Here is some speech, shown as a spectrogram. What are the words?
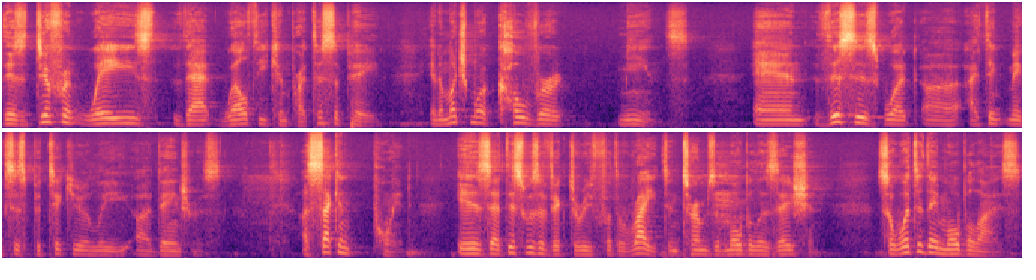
there's different ways that wealthy can participate in a much more covert means. And this is what uh, I think makes this particularly uh, dangerous. A second point is that this was a victory for the right in terms of mobilization. So what did they mobilize?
